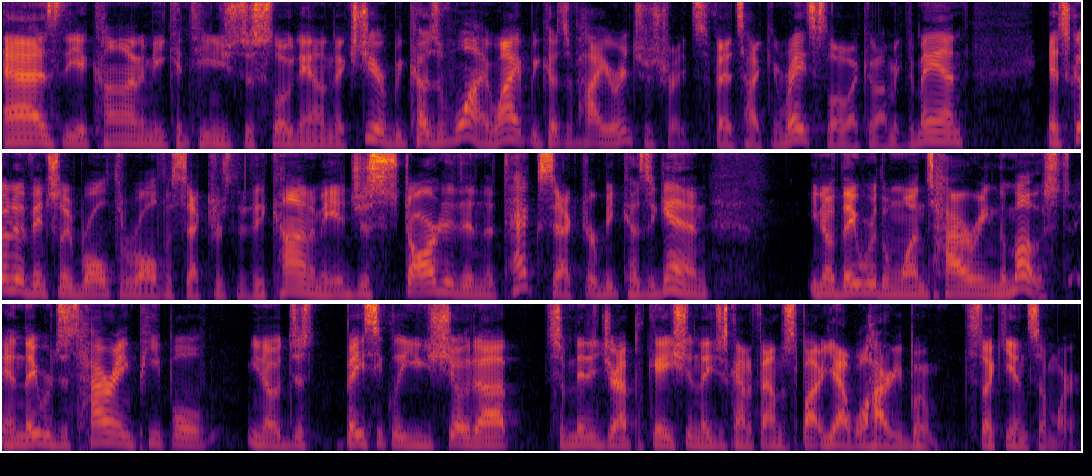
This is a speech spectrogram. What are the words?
as the economy continues to slow down next year because of why? Why? Because of higher interest rates. Fed's hiking rates, slow economic demand. It's going to eventually roll through all the sectors of the economy. It just started in the tech sector because again, you know, they were the ones hiring the most and they were just hiring people, you know, just basically you showed up, submitted your application, they just kind of found a spot. Yeah, we'll hire you. Boom, stuck you in somewhere.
